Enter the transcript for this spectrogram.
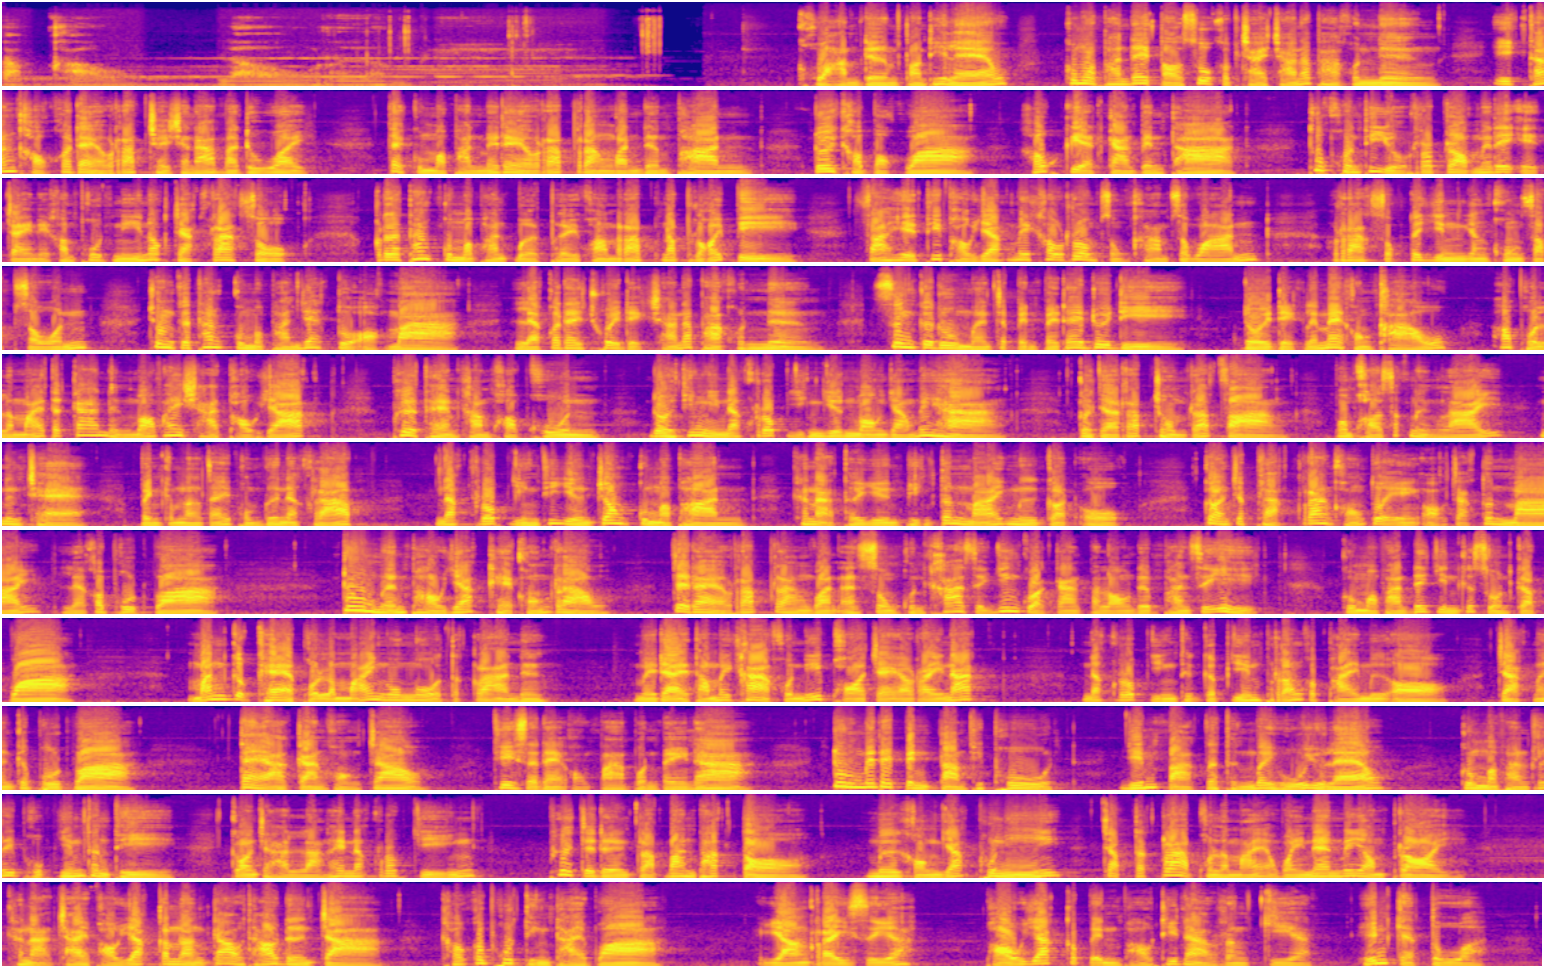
จับเขาเล่าเรื่อง ความเดิมตอนที่แล้ว กุมพันธ์ได้ต่อสู้กับชายชาวนภาคนหนึ่ง อีกทั้งเขาก็ได้รับชัยชนะมาด้วย แต่กุมพันธ์ไม่ได้รับรางวัลเดิมพันโดยเขาบอกว่า เขาเกลียดการเป็นทาสทุกคนที่อยู่รอบๆไม่ได้เอะใจในคำพูดนี้นอกจากรากโศก กระทั่งกุมพันธ์เปิดเผยความลับนับร้อยปี สาเหตุที่เผ่ายักษ์ไม่เข้าร่วมสงครามสวรรค์ รากศกได้ยินยังคงสับสนจนกระทั่งกุมพันแยกตัวออกมา แล้วก็ได้ช่วยเด็กชานภาคนหนึ่ง ซึ่งก็ดูเหมือนจะเป็นไปได้ด้วยดี โดยเด็กและแม่ของเขา เอาผลไม้ตะกร้าหนึ่งมอบให้ชายเผายักษ์ เพื่อแทนคำขอบคุณ โดยที่มีนักรบหญิงยืนมองอย่างไม่ห่าง ก็จะรับชมรับฟังผมขอสักหนึ่งไลค์หนึ่งแชร์ เป็นกำลังใจให้ผมด้วยนะครับ นักรบหญิงที่ยืนจ้องกุมพันขณะเธอยืนพิงต้นไม้มือกอดอก ก่อนจะผลักร่างของตัวเองออกจากต้นไม้ แล้วก็พูดว่า ดูเหมือนเผ่ายักษ์แขกของเรา จะได้รับรางวัลอันทรงคุณค่าเสียยิ่งกว่าการประลองเดิมพันเสียอีก กุมพันได้ยินก็สวนกลับว่า มันก็แค่ผลไม้โง่ๆตะกร้าหนึ่งไม่ได้ทำให้ข้าคนนี้พอใจอะไรนัก นักรบหญิงถึงกับยิ้มพร้อมกับผายมือออก จากนั้นก็พูดว่า แต่อาการของเจ้าที่แสดงออกมาบนใบหน้า ดูไม่ได้เป็นตามที่พูด ยิ้มปากจะถึงใบหูอยู่แล้ว กุมพันรีบหุบยิ้มทันที ก่อนจะหันหลังให้นักรบหญิง เพื่อจะเดินกลับบ้านพักต่อ มือของยักษ์ผู้นี้จับตะกร้าผลไม้เอาไว้แน่นไม่ยอมปล่อย ขณะชายเผ่ายักษ์กำลังก้าวเท้าเดินจาก เขาก็พูดทิ้งท้ายว่า อย่างไรเสีย เผ่ายักษ์ก็เป็นเผาที่น่ารังเกียจ เห็นแก่ตัว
